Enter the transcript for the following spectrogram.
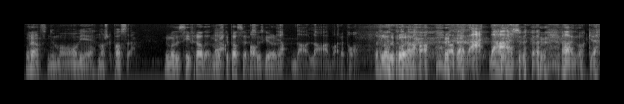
Oh, ja. Så du må overgi norske passet. Du måtte si fra deg det norske Ja, passet hvis du skulle gjøre det. Ja, da la jeg bare på. Da la du på, ja. at jeg, nei, det her, det her går ikke.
